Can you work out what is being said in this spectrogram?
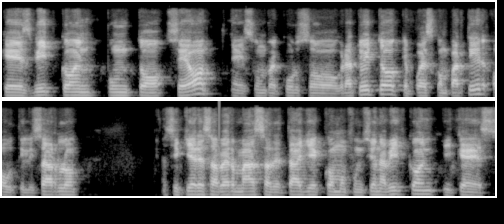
que es bitcoin.co. Es un recurso gratuito que puedes compartir o utilizarlo si quieres saber más a detalle cómo funciona Bitcoin y qué es.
